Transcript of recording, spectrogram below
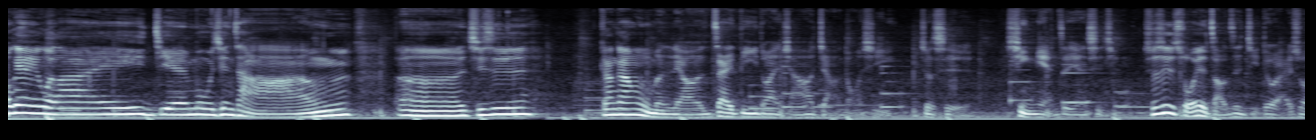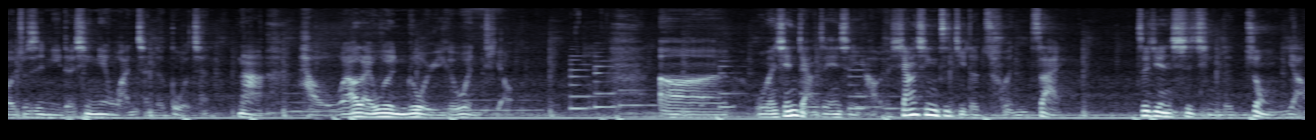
OK，我来节目现场。呃，其实刚刚我们聊在第一段想要讲的东西，就是信念这件事情。就是所谓找自己，对我来说，就是你的信念完成的过程。那好，我要来问若雨一个问题哦。呃，我们先讲这件事情好了。相信自己的存在这件事情的重要，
